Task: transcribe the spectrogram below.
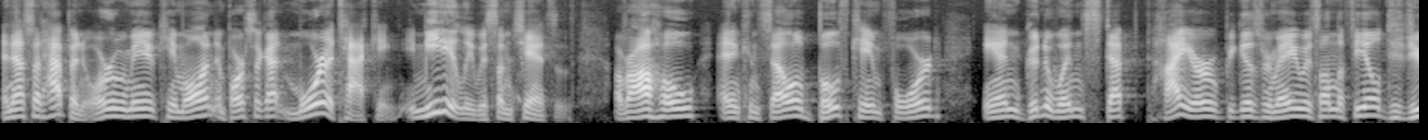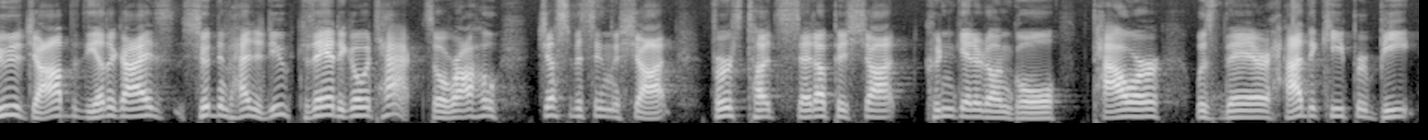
And that's what happened. Romeu came on, and Barca got more attacking immediately with some chances. Araujo and Cancelo both came forward, and Gundogan stepped higher because Romeu was on the field to do the job that the other guys shouldn't have had to do because they had to go attack. So Araujo just missing the shot. First touch, set up his shot, couldn't get it on goal. Power was there, had the keeper beat,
